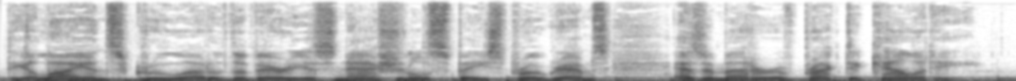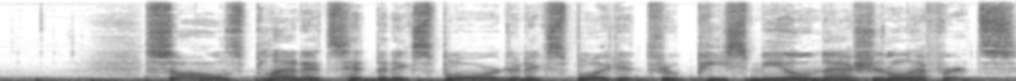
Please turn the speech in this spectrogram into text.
The Alliance grew out of the various national space programs as a matter of practicality. Sol's planets had been explored and exploited through piecemeal national efforts.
